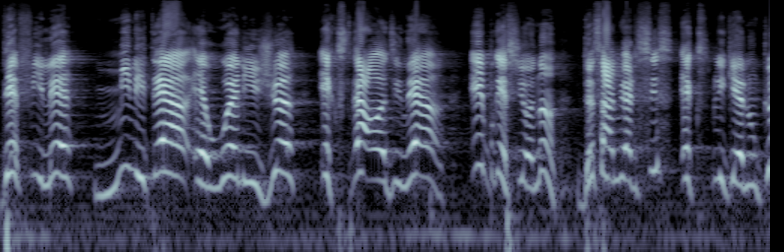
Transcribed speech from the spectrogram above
défilé militaire et religieux extraordinaire, impressionnant. 2 Samuel 6 expliquait nous que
